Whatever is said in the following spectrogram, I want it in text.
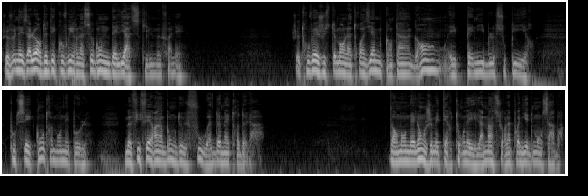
Je venais alors de découvrir la seconde d'Elias qu'il me fallait. Je trouvais justement la troisième quand un grand et pénible soupir, poussé contre mon épaule, me fit faire un bond de fou à deux mètres de là. Dans mon élan, je m'étais retourné, la main sur la poignée de mon sabre.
